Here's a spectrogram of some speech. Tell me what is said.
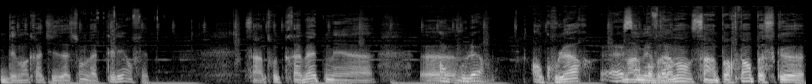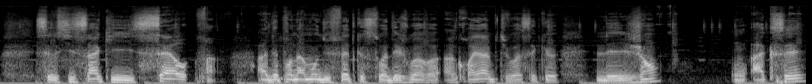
démocratisation de la télé en fait. C'est un truc très bête, mais euh, euh, En couleur. En couleur. Non, mais important. vraiment, c'est important parce que c'est aussi ça qui sert, enfin, indépendamment du fait que ce soit des joueurs euh, incroyables, tu vois, c'est que les gens ont accès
